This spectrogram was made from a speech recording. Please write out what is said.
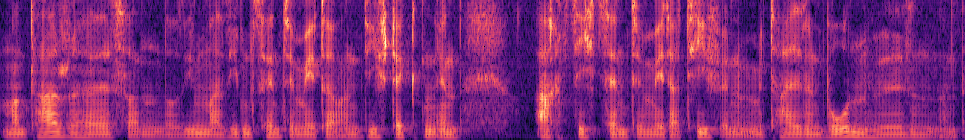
Montagehölzern, so 7 mal 7 Zentimeter. Und die steckten in 80 Zentimeter tief in metallenen Bodenhülsen. Und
